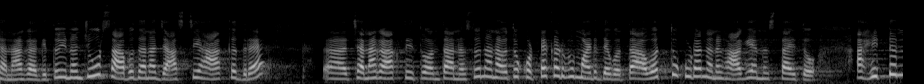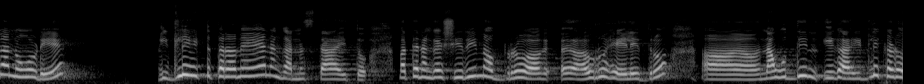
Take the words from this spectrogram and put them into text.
ಚೆನ್ನಾಗಾಗಿತ್ತು. ಇನ್ನೊಂಚೂರು ಸಾಬುದಾನ ಜಾಸ್ತಿ ಹಾಕಿದ್ರೆ ಚೆನ್ನಾಗಿ ಆಗ್ತಿತ್ತು ಅಂತ ಅನ್ನಿಸ್ತು. ನಾನು ಅವತ್ತು ಕೊಟ್ಟೆ ಕಡುಬು ಮಾಡಿದ್ದೆ ಗೊತ್ತಾ? ಅವತ್ತು ಕೂಡ ನನಗೆ ಹಾಗೆ ಅನ್ನಿಸ್ತಾ ಇತ್ತು. ಆ ಹಿಟ್ಟನ್ನು ನೋಡಿ, ಇಡ್ಲಿ ಹಿಟ್ಟು ಥರನೇ ನಂಗೆ ಅನ್ನಿಸ್ತಾ ಇತ್ತು. ಮತ್ತು ನನಗೆ ಶಿರೀನ್ ಒಬ್ಬರು ಅವರು ಹೇಳಿದರು ನಾವು ಉದ್ದಿನ, ಈಗ ಇಡ್ಲಿ ಕಡು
